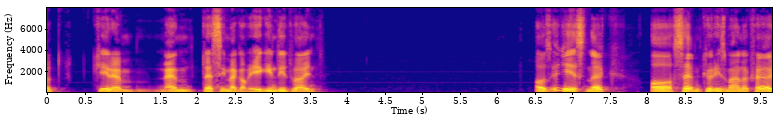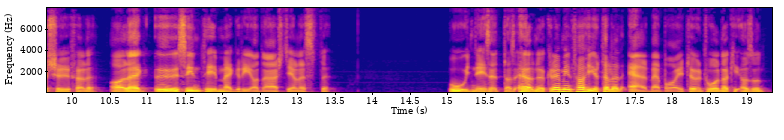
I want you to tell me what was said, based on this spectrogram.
Hát kérem, nem teszi meg a végindítványt? Az ügyésznek a szem körizmának felső fele a legőszintén megriadást jelezte. Úgy nézett az elnökre, mintha hirtelen elbebaj tört volna ki azon.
